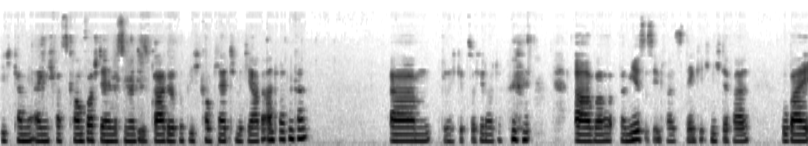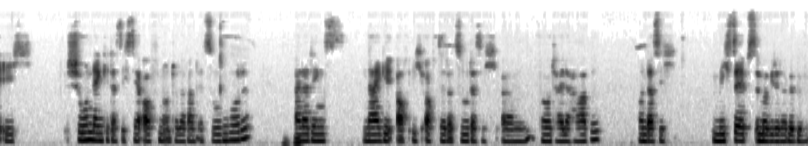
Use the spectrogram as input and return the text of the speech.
ich kann mir eigentlich fast kaum vorstellen, dass jemand diese Frage wirklich komplett mit Ja beantworten kann. Ähm, vielleicht gibt es solche Leute. Aber bei mir ist es jedenfalls, denke ich, nicht der Fall. Wobei ich schon denke, dass ich sehr offen und tolerant erzogen wurde. Mhm. Allerdings neige auch ich oft sehr dazu, dass ich ähm, Vorurteile habe und dass ich mich selbst immer wieder dabei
